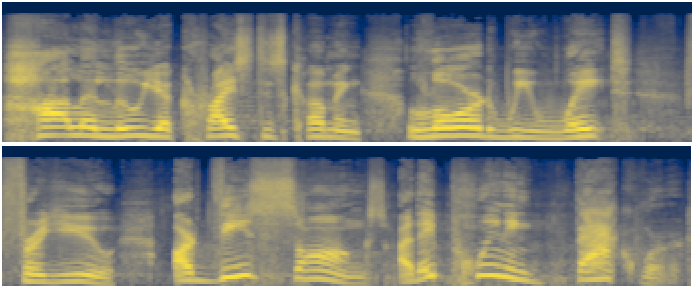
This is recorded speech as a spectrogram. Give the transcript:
Hallelujah, Christ is coming. Lord, we wait for you. Are these songs, are they pointing backward?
